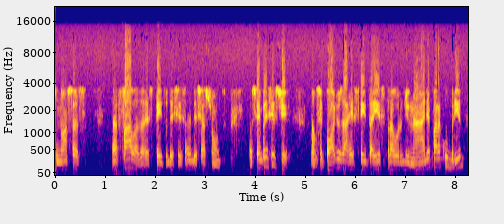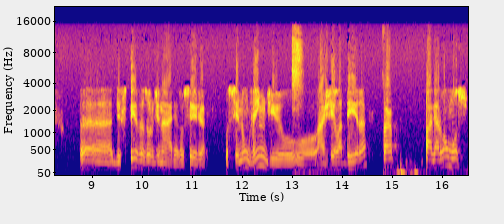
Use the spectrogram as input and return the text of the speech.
nossas uh, falas a respeito desse, desse assunto. Eu sempre insisti, não se pode usar receita extraordinária para cobrir uh, despesas ordinárias, ou seja, você não vende o, a geladeira para pagar o almoço.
